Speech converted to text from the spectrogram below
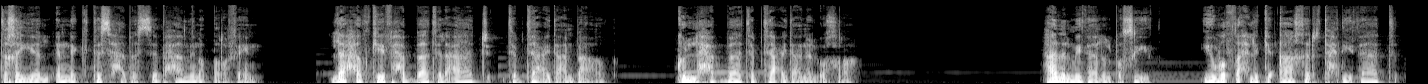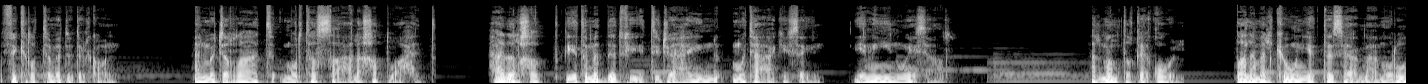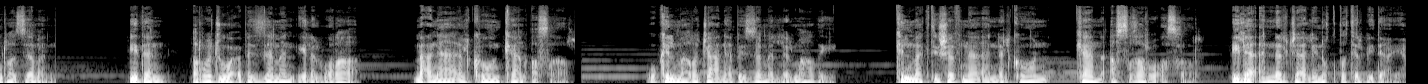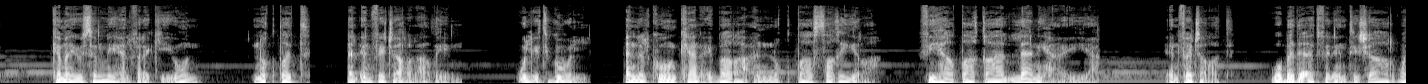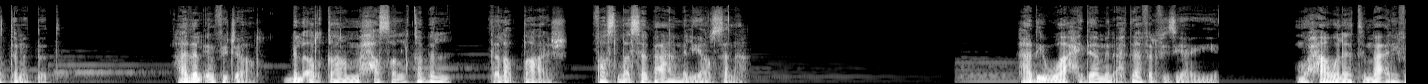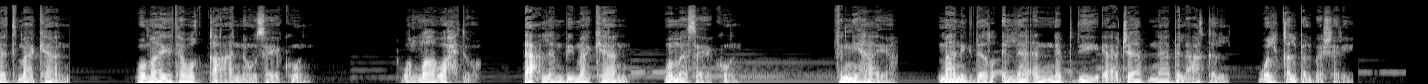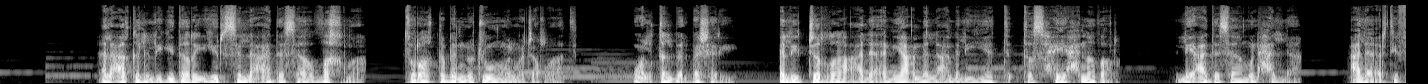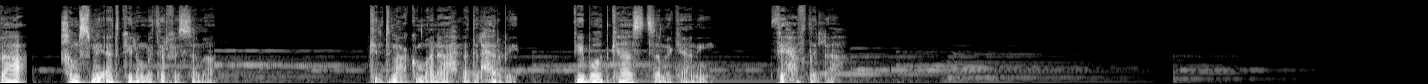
تخيل أنك تسحب السبحة من الطرفين. لاحظ كيف حبات العاج تبتعد عن بعض. كل حبة تبتعد عن الأخرى. هذا المثال البسيط يوضح لك آخر تحديثات فكرة تمدد الكون. المجرات مرتصة على خط واحد. هذا الخط يتمدد في اتجاهين متعاكسين. يمين ويسار. المنطق يقول طالما الكون يتسع مع مرور الزمن إذا الرجوع بالزمن إلى الوراء معناه الكون كان أصغر. وكل ما رجعنا بالزمن للماضي كل ما اكتشفنا أن الكون كان أصغر وأصغر إلى أن نرجع لنقطة البداية كما يسميها الفلكيون نقطة الانفجار العظيم واللي تقول أن الكون كان عبارة عن نقطة صغيرة. فيها طاقة لا نهائية. انفجرت وبدأت في الانتشار والتمدد. هذا الانفجار بالأرقام حصل قبل 13.7 مليار سنة. هذه واحدة من أهداف الفيزيائيين محاولة معرفة ما كان وما يتوقع أنه سيكون. والله وحده أعلم بما كان وما سيكون. في النهاية ما نقدر إلا أن نبدي إعجابنا بالعقل والقلب البشري. العقل اللي قدر يرسل عدسة ضخمة تراقب النجوم والمجرات والقلب البشري اللي تجرى على أن يعمل عملية تصحيح نظر لعدسة منحلة على ارتفاع 500 كيلومتر في السماء. كنت معكم أنا أحمد الحربي في بودكاست سمكاني في حفظ الله.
